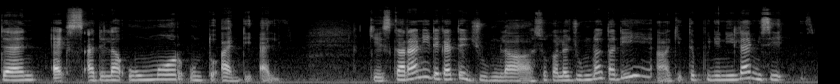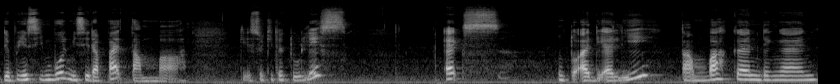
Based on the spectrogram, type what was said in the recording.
dan X adalah umur untuk adik Ali. Okay, sekarang ni dia kata jumlah. So kalau jumlah tadi ah, kita punya nilai mesti dia punya simbol mesti dapat tambah. Okay, so kita tulis X untuk adik Ali tambahkan dengan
